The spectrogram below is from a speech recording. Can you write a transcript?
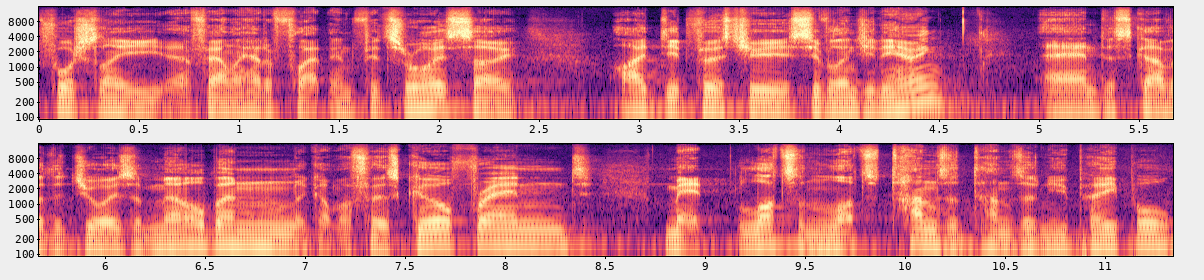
fortunately, our family had a flat in Fitzroy, so I did first year civil engineering and discovered the joys of Melbourne. I got my first girlfriend, met lots and lots, tons and tons of new people.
